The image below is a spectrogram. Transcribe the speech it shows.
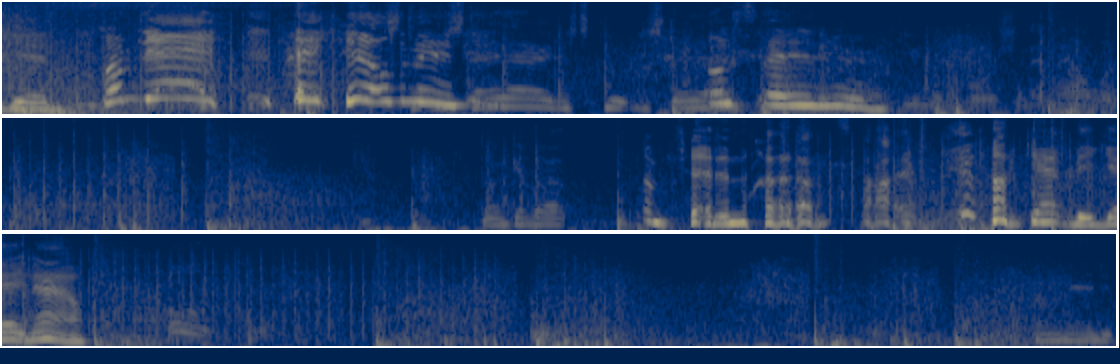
again. I'm dead! They killed Stay, me! stay there. Just, just stay there. I'm staying here. Human abortion, and now look at me. Don't give up. I'm dead and not outside. I can't be gay now. Holy shit. Coming in.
